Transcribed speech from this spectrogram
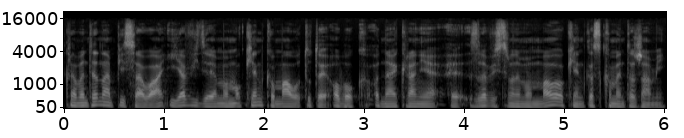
Klementyna pisała i ja widzę, ja mam okienko mało tutaj obok na ekranie, e, z lewej strony mam małe okienko z komentarzami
